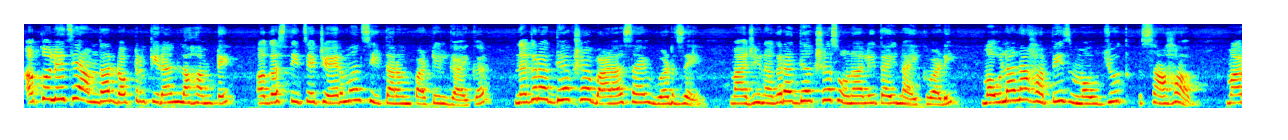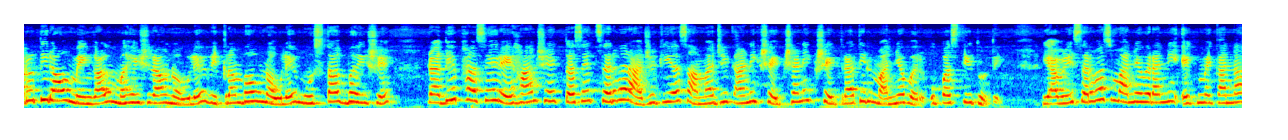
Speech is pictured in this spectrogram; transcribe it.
अकोलेचे आमदार डॉक्टर किरण लहामटे अगस्तीचे चेअरमन सीताराम पाटील गायकर नगराध्यक्ष बाळासाहेब वडजे माजी नगराध्यक्ष सोनालीताई नाईकवाडी मौलाना हाफिज मौजूद साहब मारुतीराव मेंगाळ महेशराव नवले विक्रमभाऊ नवले मुस्ताकभाई शेख प्रदीप हासे रेहान शेख तसेच सर्व राजकीय सामाजिक आणि शैक्षणिक क्षेत्रातील मान्यवर उपस्थित होते. यावेळी सर्वच मान्यवरांनी एकमेकांना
